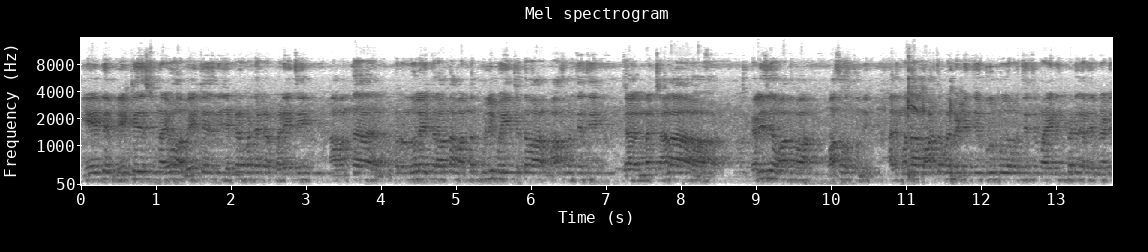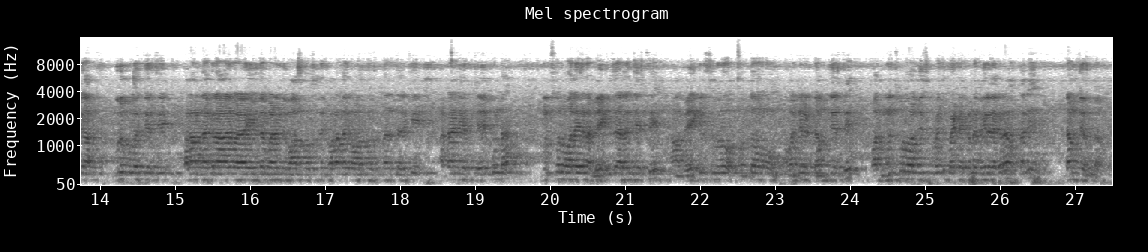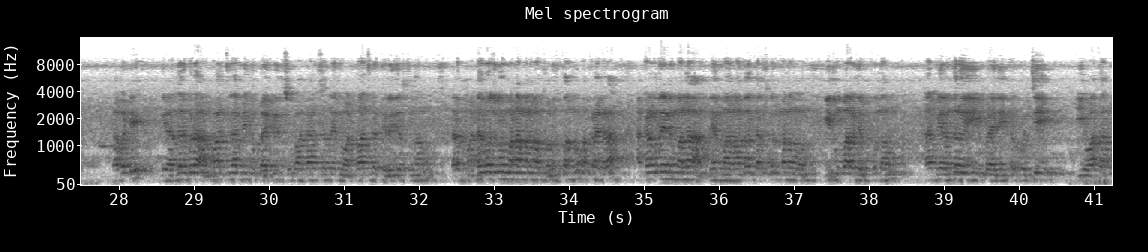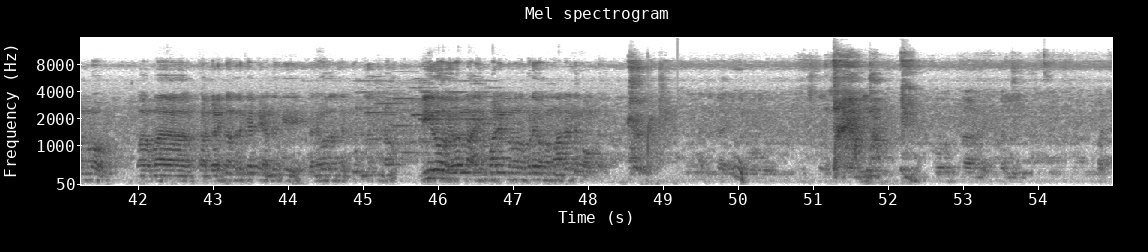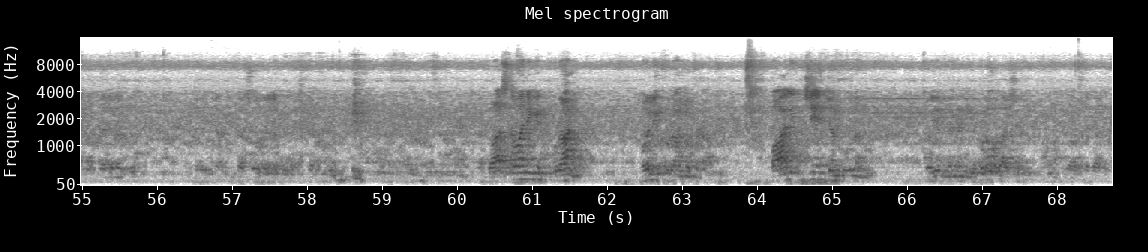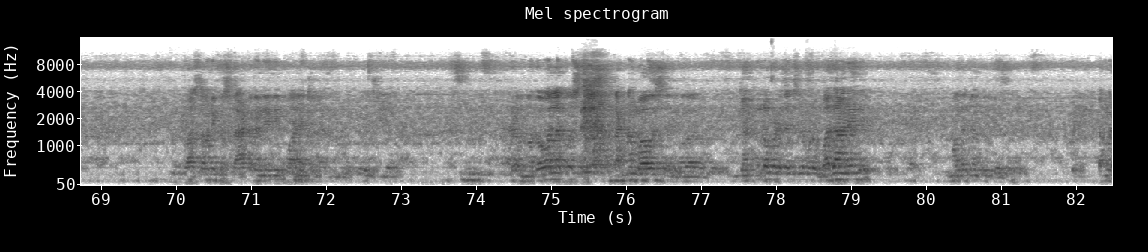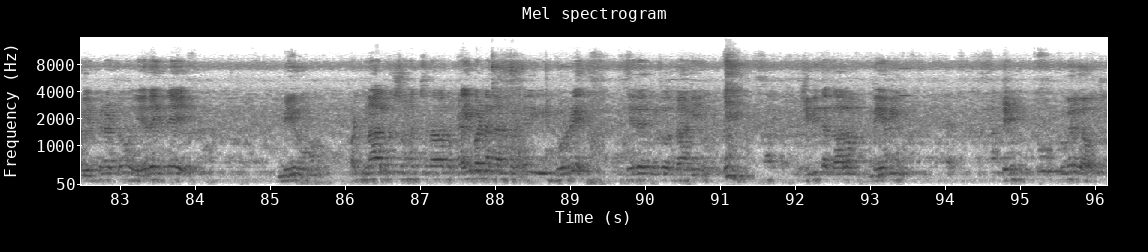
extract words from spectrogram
ఏదైతే వేస్టేజెస్ ఉన్నాయో ఆ వేస్టేజ్ని ఎక్కడ పడితే అక్కడ పడేసి అవంతా ఒక రెండు రోజులు అయిన తర్వాత అవంతా పులిపోయి చెత్త వాసన వచ్చేసి మరి చాలా గలీజ్గా వాత వాసన వస్తుంది. అది మళ్ళీ వాట్సాప్లో పెట్టేసి గ్రూపుల్లో వచ్చేసి మా ఇన్స్పెక్టర్ గారు చెప్పినట్టుగా గ్రూపులో వచ్చేసి ఫలానా దగ్గర ఈ విధమైన వాసన వస్తుంది ఫలానా దగ్గర వాసన వస్తుంది అనేసరికి అట్లాంటివి చేయకుండా మున్సిపల్ వాళ్ళు ఏదైనా వెహికల్స్ అరేంజ్ చేస్తే ఆ వెహికల్స్లో మొత్తం అవన్నీ డంప్ చేస్తే వాళ్ళు మున్సిపల్ వాళ్ళు తీసుకుపోయి బయట ఎక్కడ వేరే దగ్గర దాన్ని డంప్ చేస్తారు. కాబట్టి మీరందరూ కూడా అడ్వాన్స్గా మీకు బయట శుభాకాంక్షలు నేను అడ్వాన్స్గా తెలియజేస్తున్నాను. తర్వాత పండుగ రోజు కూడా మనం మనం కలుస్తాము అక్కడక్కడ. అక్కడ కూడా నేను మళ్ళీ నేను మనందరం కలుసుకొని మనం ఈ ముబారక్ చెప్పుకుందాము మీరందరూ ఈ ఇక్కడికి వచ్చి ఈ వాతావరణంలో మా- గడిపినందుకే మీ అందరికీ ధన్యవాదాలు చెప్తూ ముందుతున్నాను మీరు ఎవరన్నా ఇంపార్టెంట్ ఉన్న కూడా ఎవరైనా మాట్లాడితే బాగుంటుంది. పట్టణ ప్రజలకు సోదరులకు వాస్తవానికి ఖురాన్ హోలీ ఖురాన్లో కూడా పాలించే జంతువులను కోయొద్దనని ఎప్పుడో రాశారు వాస్తవానికి స్లాటర్ అనేది పాలించిన ఎప్పుడు చేయాలి ఇక్కడ మగవాళ్ళకు వస్తే కట్నం బాగుస్తుంది మగవాళ్ళకి జంతువులో పడి తెచ్చినప్పుడు వధ అనేది మగ జంతువు చేస్తుంది తమరు చెప్పినట్టు ఏదైతే మీరు పద్నాలుగు సంవత్సరాలు పైబడిన దానికంటే ఈ గొర్రె ఏదైతే ఉందో దాని జీవితకాలం మేబీ టెన్ టు ట్వెల్వ్ కావచ్చు.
